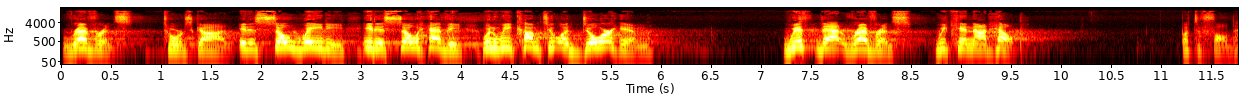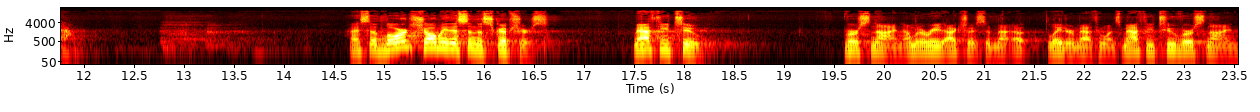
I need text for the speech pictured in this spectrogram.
Reverence towards God. It is so weighty, it is so heavy. When we come to adore Him with that reverence, we cannot help but to fall down. I said, Lord, show me this in the scriptures. Matthew 2, verse 9. I'm going to read, actually, I said uh, later Matthew 1. It's Matthew 2, verse 9.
